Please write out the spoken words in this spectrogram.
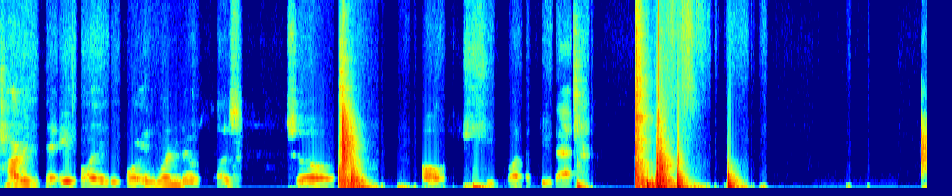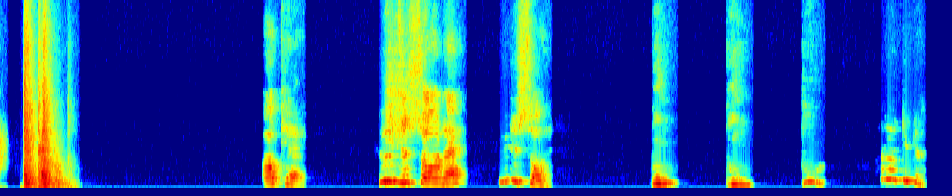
trying to hit the eight ball in before anyone else does. So oh shoot, why did do that? Okay. Who just saw that? Who just saw it? Boom, boom. How did I do that?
